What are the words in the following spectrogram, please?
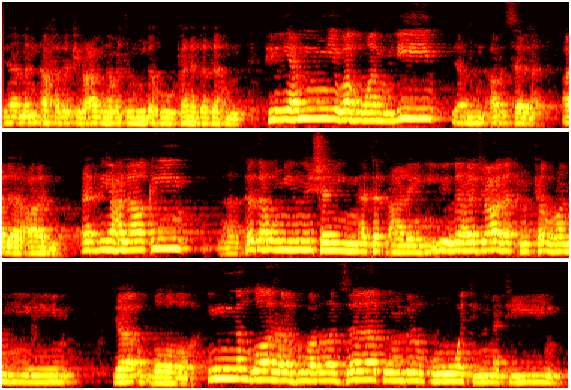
يا من أخذ فرعون وجنوده فنبذهم في اليم وهو مليم. يا من أرسل على عاد الريح العقيم. ما تذر من شيء أتت عليه إلا جعلته كالرميم. يا الله إن الله هو الرزاق ذو القوة المتين.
